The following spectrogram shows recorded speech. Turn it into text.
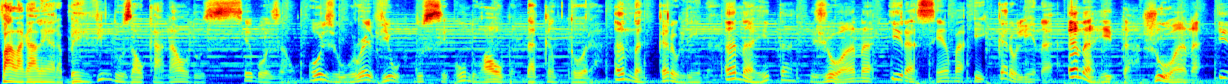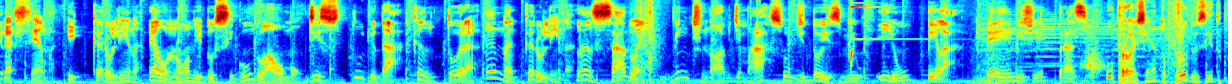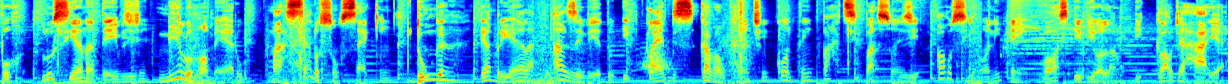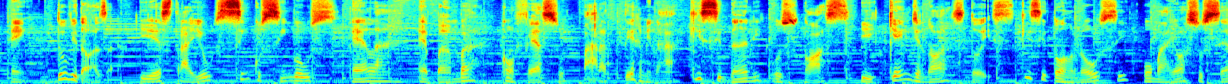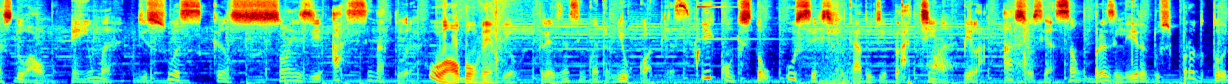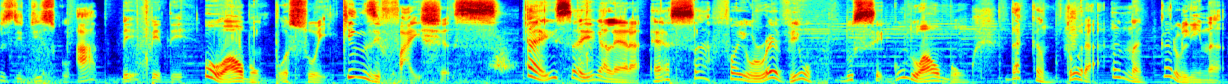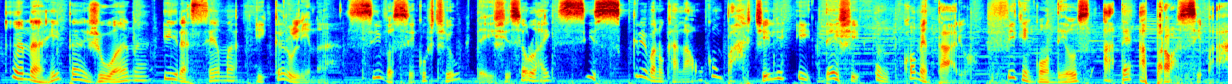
Fala galera, bem-vindos ao canal do Cebozão. Hoje o review do segundo álbum da cantora Ana Carolina. Ana Rita, Joana, Iracema e Carolina. Ana Rita, Joana, Iracema e Carolina é o nome do segundo álbum de estúdio da cantora Ana Carolina, lançado em 29 de março de 2001 pela BMG Brasil. O projeto produzido por Luciana David, Nilo Romero, Marcelo Sonsequin, Dunga, Gabriela Azevedo e Klebs Cavalcante contém participações de Alcione em voz e violão e Cláudia Raia em Duvidosa e extraiu cinco singles Ela é Bamba, confesso, para terminar, que se dane os nós e quem de nós dois, que se tornou-se o maior sucesso do álbum em uma de suas canções de assinatura. O álbum vendeu 350 mil cópias e conquistou o certificado de platina pela Associação Brasileira dos Produtores de Disco ABPD. O álbum possui 15 faixas. É isso aí, galera. Essa foi o review do segundo álbum da cantora Ana Carolina, Ana Rita, Joana, Iracema e Carolina. Se você curtiu, deixe seu like, se inscreva no canal, compartilhe e deixe um comentário. Fiquem com Deus, até a próxima!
